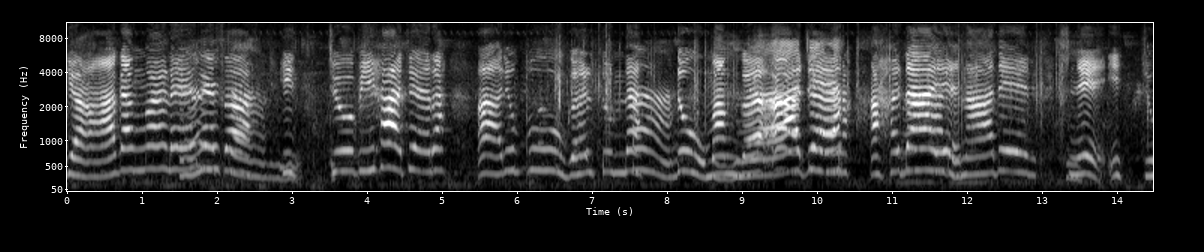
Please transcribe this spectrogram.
ത്യാഗങ്ങളേറെ സഹിച്ചു ബിഹാജറ ആരും പൂകഴ്ത്തുന്ന ദുമങ്ക ആചര അഹദായ നാദേർ സ്നേഹിച്ചു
